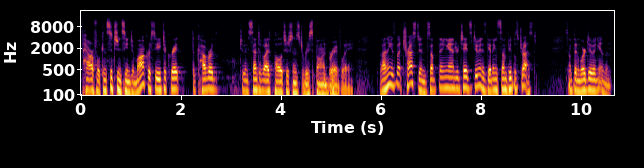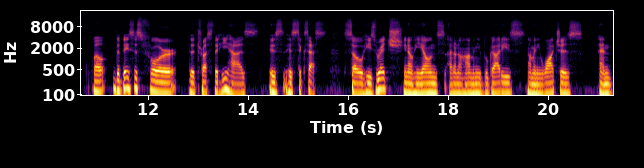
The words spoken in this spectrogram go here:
powerful constituency in democracy to create the cover to incentivize politicians to respond bravely. So I think it's about trust, and something Andrew Tate's doing is getting some people's trust. Something we're doing isn't. Well, the basis for the trust that he has is his success. So he's rich, you know, he owns I don't know how many Bugattis, how many watches, and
